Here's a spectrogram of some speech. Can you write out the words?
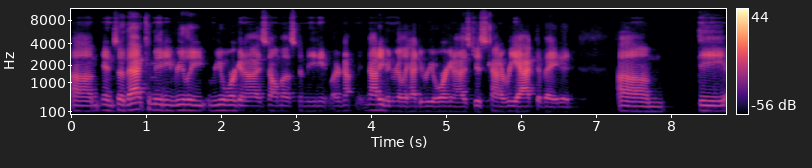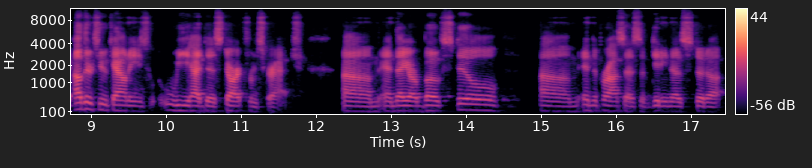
Um, and so that committee really reorganized almost immediately, or not, not even really had to reorganize, just kind of reactivated. Um, the other two counties, we had to start from scratch. Um, and they are both still um, in the process of getting those stood up.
